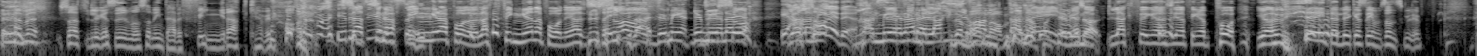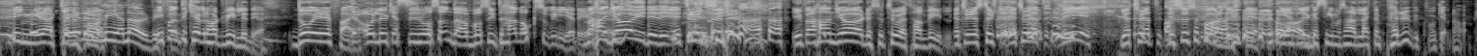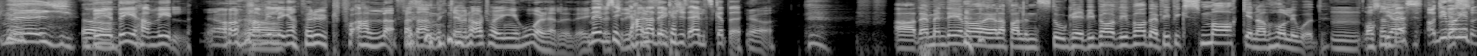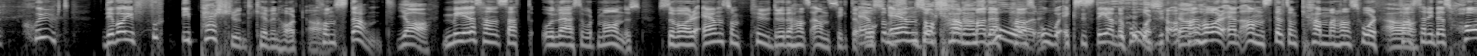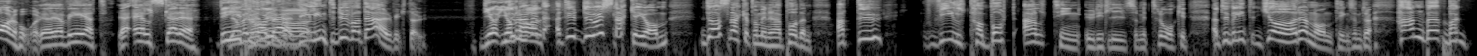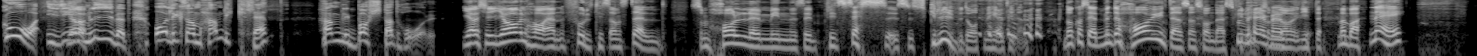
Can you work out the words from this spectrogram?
Ja, så att Lukas Simonsson inte hade fingrat Kevin Hart. Satt sina fingrar på honom, lagt fingrarna på honom. Jag Du sa- inte Du, men, du, Du menar sa- ju... Jag han sa ju det. Han menade fingrar lagt vantarna på Nej, Kevin jag sa Hart. lagt fingrarna, sina fingrar på. Jag ville inte att Lukas Simonsson skulle fingra Vad är Kevin det du Hart. menar Ifall Viktor? inte Kevin Hart ville det, då är det fine. Ja, och Lukas Simonsson då, måste inte han också vilja det? Men han gör ju det, jag tror inte, ifall han gör det så tror jag att han vill. Jag tror, det största, jag tror att det är, jag tror att det största faran just det är att Lukas Simonsson hade lagt en peruk på Kevin Hart. Nej! Ja. Det är det han vill. Ja. Han vill lägga en peruk på alla. För att han, Kevin Hart har ju inget hår heller direkt, Nej precis, han hade kanske inte älskat det. Ja. Ja, nej, men det var i alla fall en stor grej. Vi var, vi var där, vi fick smaken av Hollywood. Mm. Och Och sen jag- dess, Ja, det var helt så- sjukt. Det var ju 40 pers runt Kevin Hart Ja. konstant. Ja, Medan han satt och läste vårt manus så var det en som pudrade hans ansikte En och som en som hans kammade hår. hans, oexisterande hår. Ja. Han har en anställd som kammar hans hår Ja. fast han inte ens har hår. ja, jag vet. Jag älskar det. Det jag vill, vara med. var- vill inte du vara där Viktor? Jag, jag du, ha... du, du har ju snackat ju om, du har snackat om i den här podden, att du vill ta bort allting ur ditt liv som är tråkigt, att du vill inte göra någonting som tråkigt. Han behöver bara gå igenom Ja. livet och liksom, han blir klädd, han blir borstad hår. Jag, alltså, jag vill ha en fulltidsanställd som håller min prinsessskruv åt mig hela tiden. De kommer säga men du har ju inte ens en sån där skruv Nej, som men- de gifte. Men bara, nej.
